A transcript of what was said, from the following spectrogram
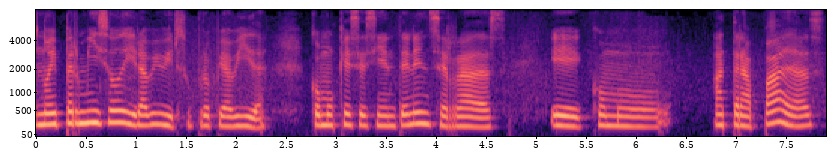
no hay permiso de ir a vivir su propia vida, como que se sienten encerradas, eh, como atrapadas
